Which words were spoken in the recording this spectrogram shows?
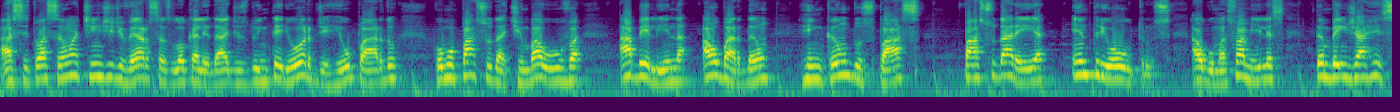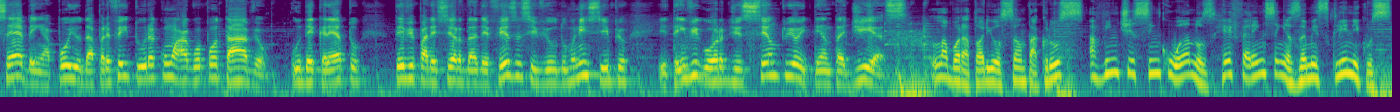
A situação atinge diversas localidades do interior de Rio Pardo, como Passo da Timbaúva, Abelina, Albardão, Rincão dos Pás, Passo da Areia, entre outros. Algumas famílias também já recebem apoio da prefeitura com água potável. O decreto teve parecer da Defesa Civil do município e tem vigor de 180 dias. Laboratório Santa Cruz, há 25 anos, referência em exames clínicos.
